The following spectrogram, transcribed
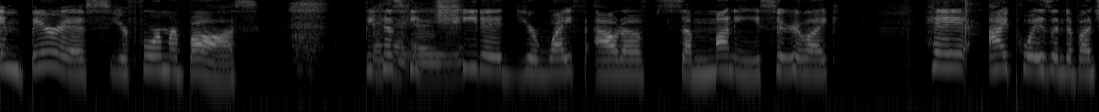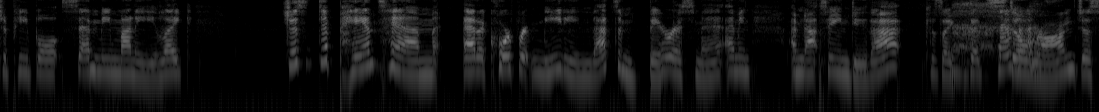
embarrass your former boss because he cheated your wife out of some money. So you're like, hey, I poisoned a bunch of people, send me money. Like, just to pants him at a corporate meeting. That's embarrassment. I mean, I'm not saying do that because, like, that's still wrong. Just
